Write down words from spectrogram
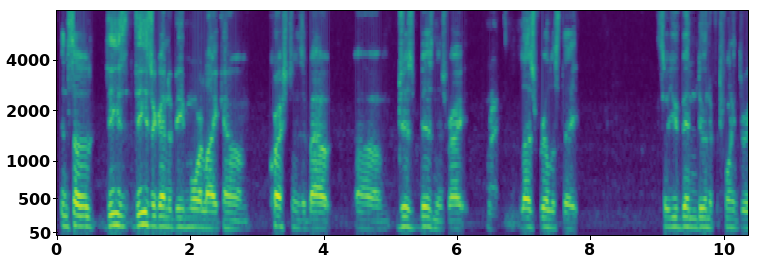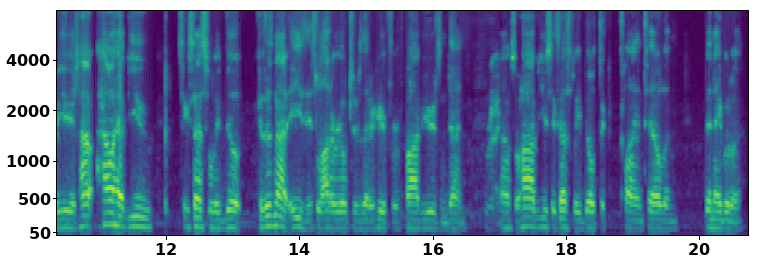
and so these these are going to be more like um, questions about um, just business, right? Right. Less real estate. So you've been doing it for 23 years. How how have you successfully built? Because it's not easy. It's a lot of realtors that are here for five years and done. right Um, so how have you successfully built the clientele and been able to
